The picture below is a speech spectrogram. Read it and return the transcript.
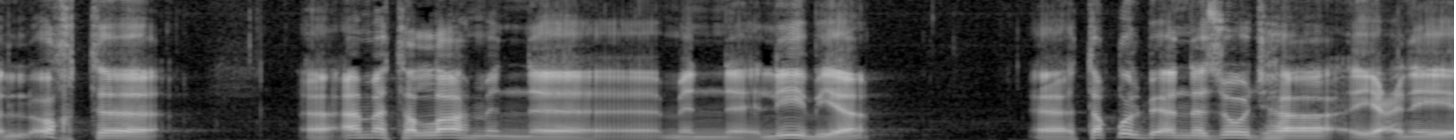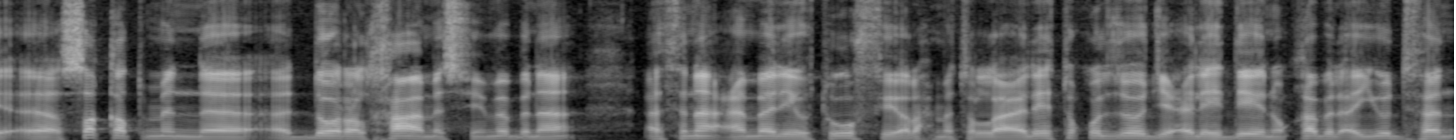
الأخت أمة الله من من ليبيا تقول بأن زوجها يعني سقط من الدور الخامس في مبنى أثناء عملي وتوفي رحمة الله عليه. تقول زوجي عليه دين وقبل أن يدفن.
